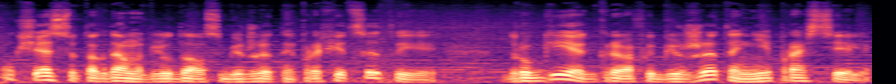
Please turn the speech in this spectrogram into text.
ну, к счастью, тогда наблюдался бюджетный профицит, и другие графы бюджета не просели.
